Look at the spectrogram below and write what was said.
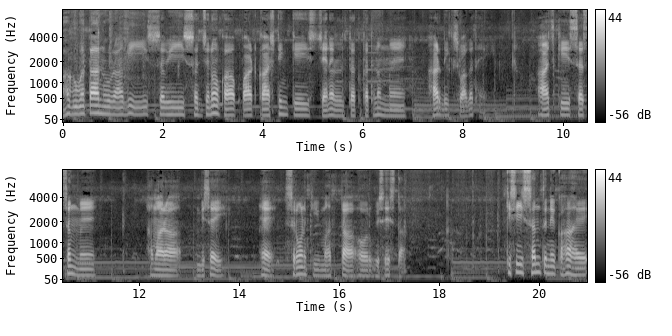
भगवतानुरागी सभी सज्जनों का पॉडकास्टिंग के इस चैनल तत्कथनम में हार्दिक स्वागत है। आज के सत्संग में हमारा विषय है श्रवण की महत्ता और विशेषता। किसी संत ने कहा है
